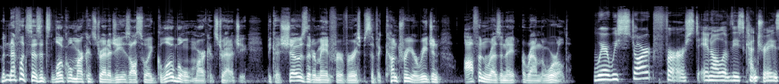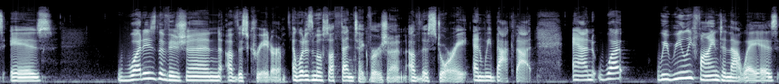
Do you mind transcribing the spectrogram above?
But Netflix says its local market strategy is also a global market strategy because shows that are made for a very specific country or region often resonate around the world. Where we start first in all of these countries is what is the vision of this creator and what is the most authentic version of this story? And we back that. And what we really find in that way is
